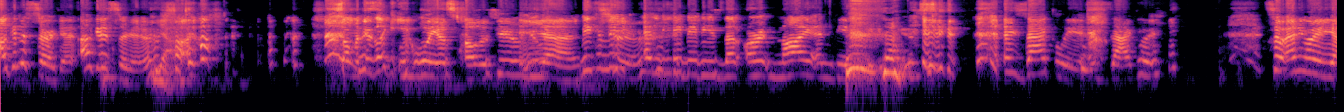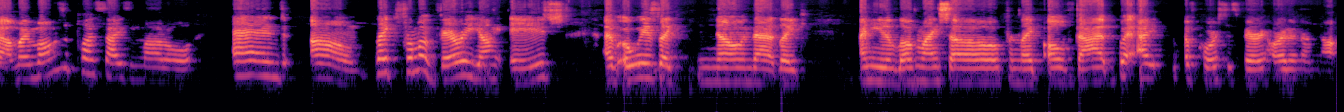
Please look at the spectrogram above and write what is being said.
I'll get a surrogate. I'll get a surrogate. Yeah. Someone who's like equally as tall as you. yeah. We can true. make NBA babies that aren't my NBA babies. exactly, exactly. so anyway, yeah, my mom's a plus size model, and um, like from a very young age, I've always like known that like I need to love myself and like all of that. But I, of course, it's very hard, and I'm not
